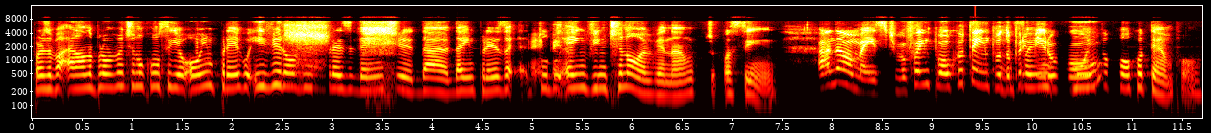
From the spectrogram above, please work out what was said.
Por exemplo, ela provavelmente não conseguiu o emprego e virou vice-presidente da, da empresa, é, tudo é. em 29, né? Tipo assim. Ah, não, mas tipo, foi em pouco tempo do primeiro foi voo. Muito pouco tempo.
